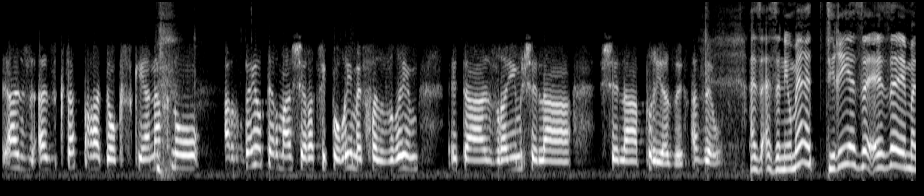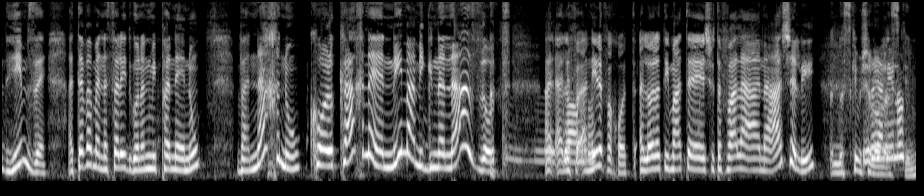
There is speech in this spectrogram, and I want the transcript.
אז, אז קצת פרדוקס, כי אנחנו הרבה יותר מאשר הציפורים מפזרים את הזרעים של ה... של הפרי הזה, אז זהו. אז, אז אני אומרת, תראי איזה, איזה מדהים זה. הטבע מנסה להתגונן מפנינו, ואנחנו כל כך נהנים מהמגננה הזאת. אני לפחות, אני לא יודעת אם את אה, שותפה להנאה שלי. נסכים שלא להסכים.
